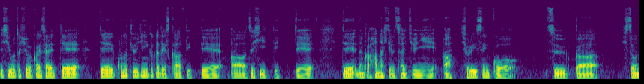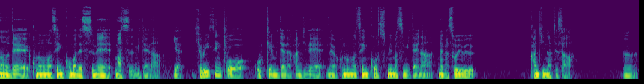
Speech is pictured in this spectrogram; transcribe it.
で、仕事紹介されて、で、この求人いかがですかって言って、ああ、ぜひって言って、で、なんか話してる最中に、あ、書類選考通過しそうなので、このまま選考まで進めます、みたいな。いや、書類選考 OK みたいな感じで、なんかこのまま選考進めます、みたいな、なんかそういう感じになってさ。うん。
